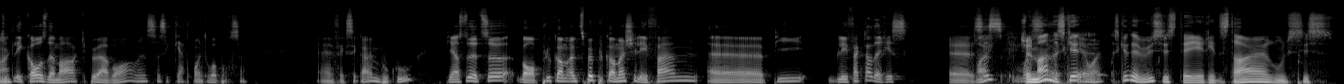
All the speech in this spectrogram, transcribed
Toutes les causes de mort qu'il peut avoir, là, ça, c'est 4,3% Euh, Fait que c'est quand même beaucoup. Puis ensuite de ça, bon, plus comme, un petit peu plus commun chez les femmes. euh, puis les facteurs de risque. Euh, ça, Je me demande, est-ce que ouais. tu as vu si c'était héréditaire ou si. c'est-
